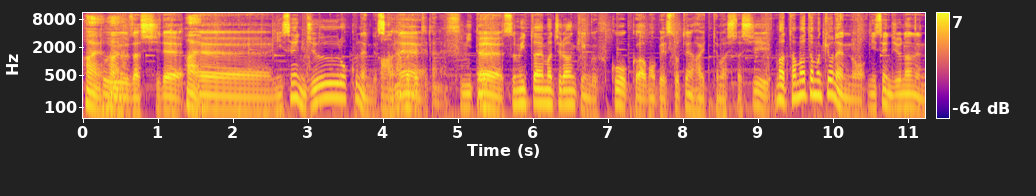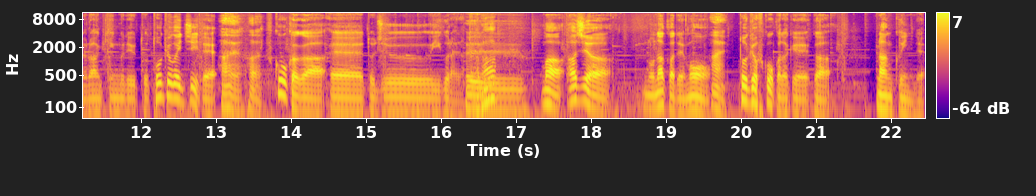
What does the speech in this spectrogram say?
はいとい。う雑誌で、はいえー2016年ですかあなんか出ね。住みたい、えー住みたい街ランキング福岡もベスト10入ってましたし、まあ、たまたま去年の2017年のランキングでいうと東京が1位ではいはい。福岡が、えー、と10位ぐらいだったへかな。ー。まあアジアの中でも、はい。東京福岡だけがランクインで。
